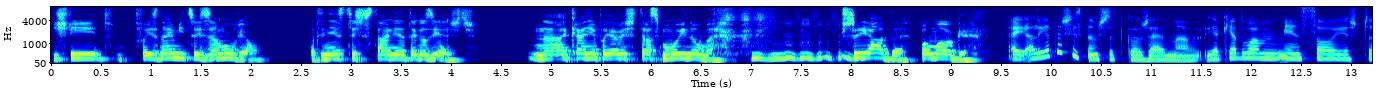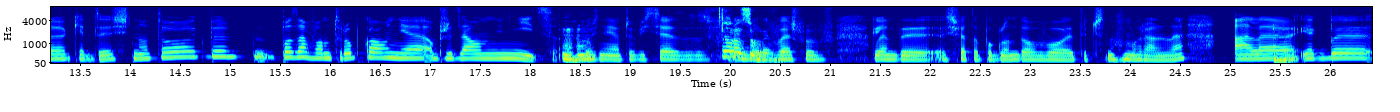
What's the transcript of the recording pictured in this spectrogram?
Jeśli twoi znajomi coś zamówią, a ty nie jesteś w stanie tego zjeść. Na ekranie pojawia się teraz mój numer. Przyjadę, pomogę. Ej, ale ja też jestem wszystko żerna. Jak jadłam mięso jeszcze kiedyś, no to jakby poza wątróbką nie obrzydzało mnie nic. Mhm. Później oczywiście no, weszły względy światopoglądowo-etyczno-moralne, ale mhm. jakby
